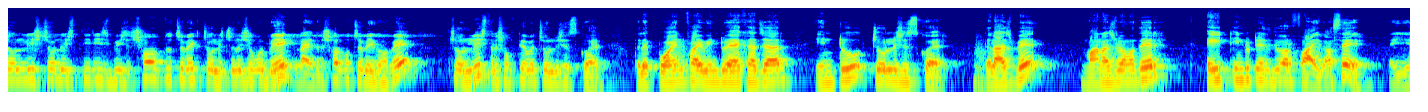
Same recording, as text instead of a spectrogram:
চল্লিশ চল্লিশ, তিরিশ, বিশ, সর্বোচ্চ বেগ চল্লিশ। চল্লিশের উপর বেগ নাই, তাহলে সর্বোচ্চ বেগ হবে চল্লিশ, তাহলে শক্তি হবে চল্লিশ স্কোয়ার তাহলে পয়েন্ট ফাইভ ইন্টু এক হাজার ইন্টু চল্লিশ স্কোয়ার তাহলে আসবে, মান আসবে আমাদের এইট ইন্টু টেন দেওয়ার ফাইভ আছে? এই যে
